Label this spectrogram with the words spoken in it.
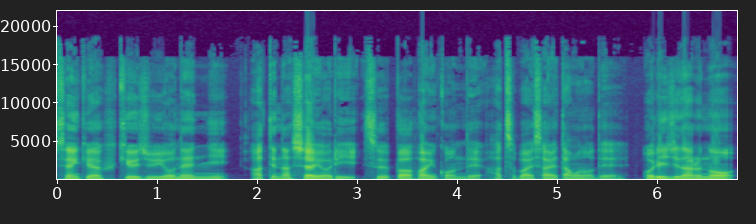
1994年にアテナ社よりスーパーファミコンで発売されたものでオリジナルの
